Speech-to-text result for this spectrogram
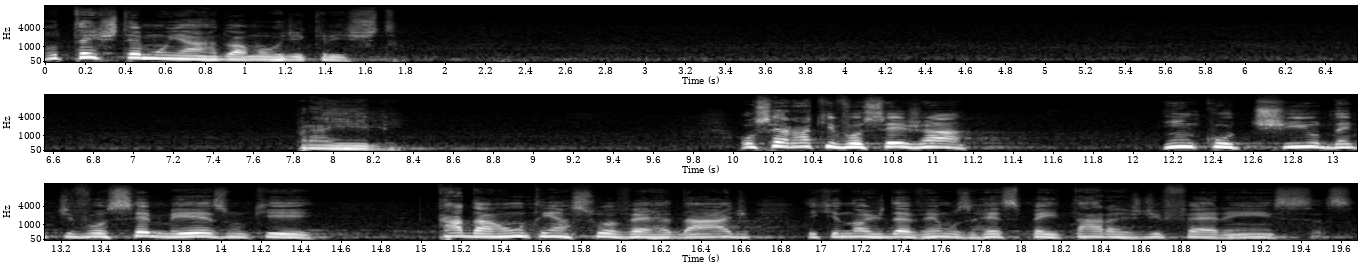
Ou testemunhar do amor de Cristo? Para Ele. Ou será que você já incutiu dentro de você mesmo que cada um tem a sua verdade e que nós devemos respeitar as diferenças,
